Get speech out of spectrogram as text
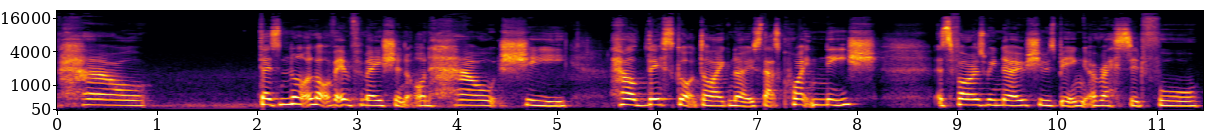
how there's not a lot of information on how she how this got diagnosed. That's quite niche. As far as we know she was being arrested for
